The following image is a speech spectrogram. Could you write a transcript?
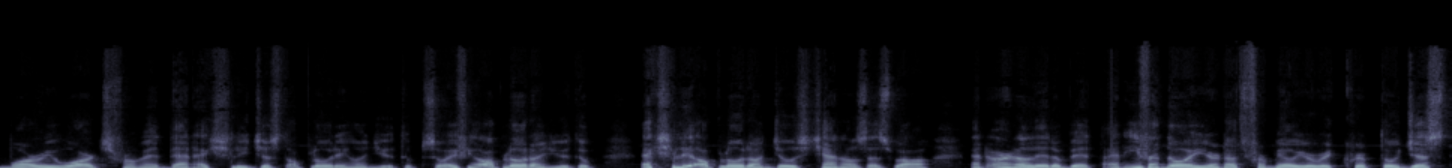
more rewards from it than actually just uploading on YouTube. So if you upload on YouTube, actually upload on Joe's channels as well and earn a little bit. And even though you're not familiar with crypto, just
